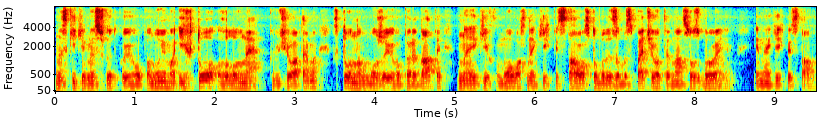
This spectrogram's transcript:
наскільки ми швидко його опануємо, і хто головне ключова тема, хто нам може його передати, на яких умовах, на яких підставах, хто буде забезпечувати нас озброєнням і на яких підставах.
